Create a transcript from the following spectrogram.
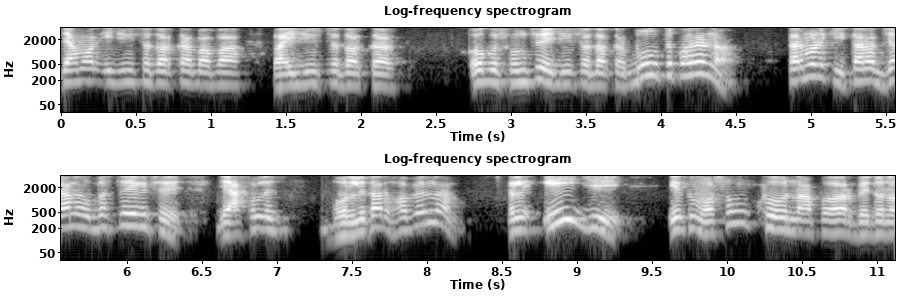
যে আমার এই জিনিসটা দরকার বাবা বা এই জিনিসটা দরকার। ওকে শুনছো, এই জিনিসটা দরকার। বলতে পারে না। তার মানে কি? তারা জানে, অভ্যস্ত হয়ে গেছে যে আসলে বললে তার হবে না। তাহলে এই যে এরকম অসংখ্য না পাওয়ার বেদনা,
